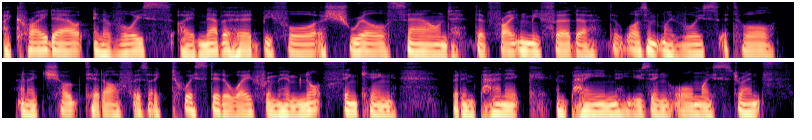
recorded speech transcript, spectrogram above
I cried out in a voice I had never heard before, a shrill sound that frightened me further, that wasn't my voice at all. And I choked it off as I twisted away from him, not thinking, but in panic and pain, using all my strength.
